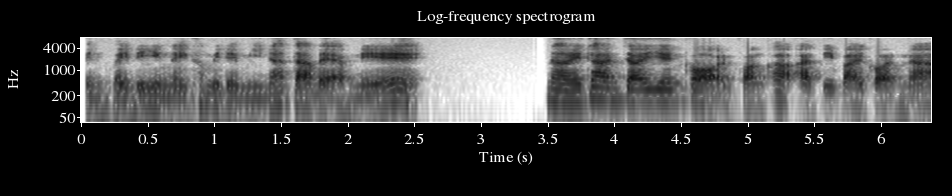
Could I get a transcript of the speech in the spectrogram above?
เป็นไปได้ยังไงเขาไม่ได้มีหน้าตาแบบนี้นายท่านใจเย็นก่อนฟังข้าอธิบายก่อนนะ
